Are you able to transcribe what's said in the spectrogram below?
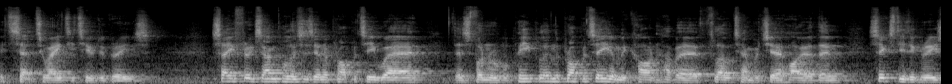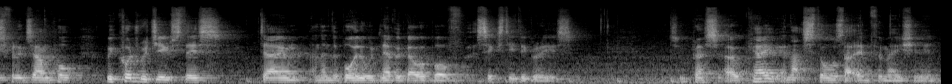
it's set to 82 degrees. Say for example this is in a property where there's vulnerable people in the property and we can't have a flow temperature higher than 60 degrees for example, we could reduce this down and then the boiler would never go above 60 degrees. So press OK and that stores that information in.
